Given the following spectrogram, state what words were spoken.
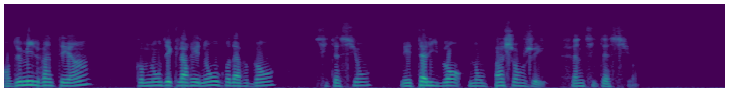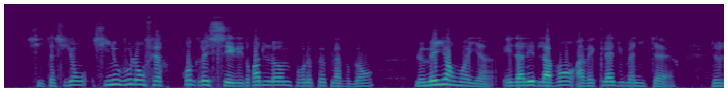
En 2021, comme l'ont déclaré nombre d'Afghans, citation, les talibans n'ont pas changé. Fin de citation. Si nous voulons faire progresser les droits de l'homme pour le peuple afghan, le meilleur moyen est d'aller de l'avant avec l'aide humanitaire, de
